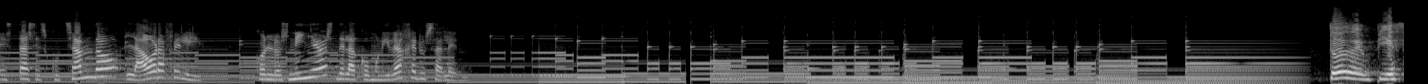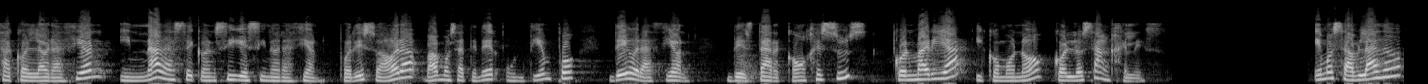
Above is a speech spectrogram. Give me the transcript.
Estás escuchando La Hora Feliz con los niños de la comunidad Jerusalén. Todo empieza con la oración y nada se consigue sin oración. Por eso ahora vamos a tener un tiempo de oración, de estar con Jesús, con María y, como no, con los ángeles. Hemos hablado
